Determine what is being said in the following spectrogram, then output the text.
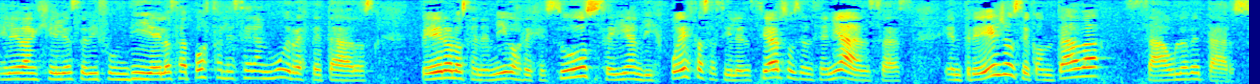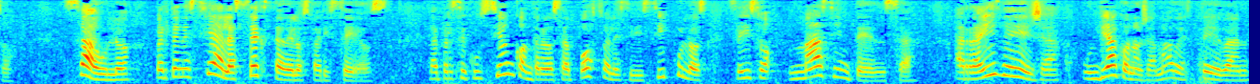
El Evangelio se difundía y los apóstoles eran muy respetados. Pero los enemigos de Jesús seguían dispuestos a silenciar sus enseñanzas. Entre ellos se contaba Saulo de Tarso. Saulo pertenecía a la sexta de los fariseos. La persecución contra los apóstoles y discípulos se hizo más intensa. A raíz de ella, un diácono llamado Esteban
